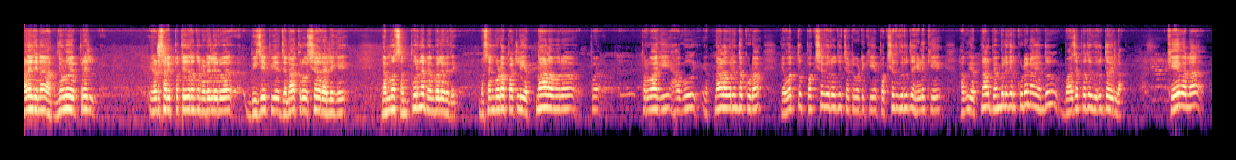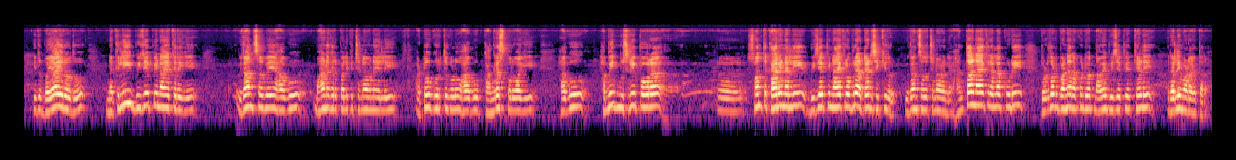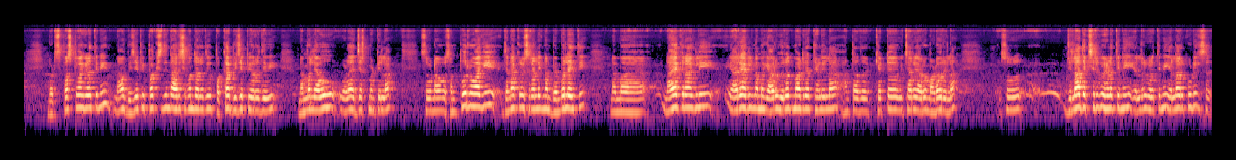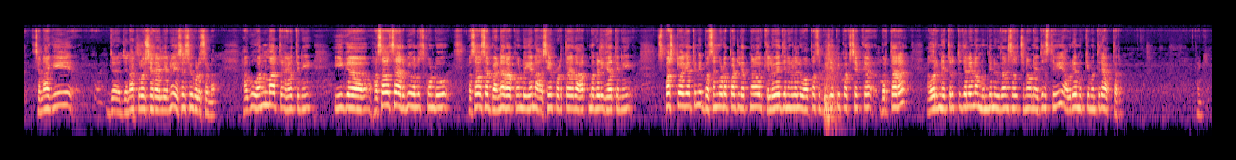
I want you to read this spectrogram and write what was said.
ನಾಳೆ ದಿನ ಹದಿನೇಳು ಏಪ್ರಿಲ್ ಎರಡು ಸಾವಿರ ಇಪ್ಪತ್ತೈದರಂದು ನಡೆಯಲಿರುವ ಬಿ ಜೆ ಪಿಯ ಜನಾಕ್ರೋಶ ರ್ಯಾಲಿಗೆ ನಮ್ಮ ಸಂಪೂರ್ಣ ಬೆಂಬಲವಿದೆ. ಬಸನಗೌಡ ಪಾಟೀಲ್ ಯತ್ನಾಳ್ ಅವರ ಪ, ಪರವಾಗಿ ಹಾಗೂ ಯತ್ನಾಳ್ ಅವರಿಂದ ಕೂಡ ಯಾವತ್ತು ಪಕ್ಷ ವಿರೋಧಿ ಚಟುವಟಿಕೆ, ಪಕ್ಷದ ವಿರುದ್ಧ ಹೇಳಿಕೆ ಹಾಗೂ ಯತ್ನಾಳ್ ಬೆಂಬಲಿಗರು ಕೂಡ ನಾವು ಎಂದು ಭಾಜಪದ ವಿರುದ್ಧವಿಲ್ಲ ಕೇವಲ ಇದು ಭಯ ಇರೋದು ನಕಲಿ ಬಿ ಜೆ ಪಿ ನಾಯಕರಿಗೆ ವಿಧಾನಸಭೆ ಹಾಗೂ ಮಹಾನಗರ ಪಾಲಿಕೆ ಚುನಾವಣೆಯಲ್ಲಿ ಅಟೋ ಗುರುತುಗಳು ಹಾಗೂ ಕಾಂಗ್ರೆಸ್ ಪರವಾಗಿ ಹಾಗೂ ಹಮೀದ್ ಮುಷ್ರೀಫ್ ಅವರ ಸ್ವಂತ ಕಾರಿನಲ್ಲಿ ಬಿ ಜೆ ಪಿ ನಾಯಕರೊಬ್ಬರೇ ಅಡ್ಡಾಡಿ ಸಿಕ್ಕಿದ್ರು ವಿಧಾನಸಭಾ ಚುನಾವಣೆಯಲ್ಲಿ. ಅಂಥ ನಾಯಕರೆಲ್ಲ ಕೂಡಿ ದೊಡ್ಡ ದೊಡ್ಡ ಬ್ಯಾನರ್ ಹಾಕೊಂಡು ಇವತ್ತು ನಾವೇ ಬಿ ಜೆ ಪಿ ಅಂತೇಳಿ ರ್ಯಾಲಿ ಮಾಡಾಕತ್ತಾರೆ. ಬಟ್ ಸ್ಪಷ್ಟವಾಗಿ ಹೇಳ್ತೀನಿ, ನಾವು ಬಿ ಜೆ ಪಿ ಪಕ್ಷದಿಂದ ಆರಿಸಿ ಬಂದವರಿದ್ದೀವಿ ಪಕ್ಕಾ ಬಿ ಜೆ ಪಿಯವರಿದ್ದೀವಿ ನಮ್ಮಲ್ಲಿ ಯಾವ ಒಳ ಅಡ್ಜಸ್ಟ್ಮೆಂಟ್ ಇಲ್ಲ. ಸೊ ನಾವು ಸಂಪೂರ್ಣವಾಗಿ ಜನಾಕ್ರೋಶ ರ್ಯಾಲಿಗೆ ನಮ್ಮ ಬೆಂಬಲ ಐತಿ. ನಮ್ಮ ನಾಯಕರಾಗಲಿ, ಯಾರೇ ಆಗಲಿ ನಮಗೆ ಯಾರೂ ವಿರೋಧ ಮಾಡ್ರಿ ಅಂತ ಹೇಳಿಲ್ಲ. ಅಂಥದ್ದು ಕೆಟ್ಟ ವಿಚಾರ ಯಾರೂ ಮಾಡೋರಿಲ್ಲ. ಸೊ ಜಿಲ್ಲಾಧ್ಯಕ್ಷರಿಗೂ ಹೇಳ್ತೀನಿ ಎಲ್ಲರಿಗೂ ಹೇಳ್ತೀನಿ, ಎಲ್ಲರೂ ಕೂಡಿ ಚೆನ್ನಾಗಿ ಜ ಜನಾಕ್ರೋಶ ರ್ಯಾಲಿಯನ್ನು ಯಶಸ್ವಿಗೊಳಿಸೋಣ. ಹಾಗೂ ಒಂದು ಮಾತು ಹೇಳ್ತೀನಿ, ಈಗ ಹೊಸ ಹೊಸ ಅರ್ಬಿ ಹೊಲಿಸ್ಕೊಂಡು, ಹೊಸ ಹೊಸ ಬ್ಯಾನರ್ ಹಾಕ್ಕೊಂಡು ಏನು ಆಸೆ ಪಡ್ತಾ ಇದ್ದ ಆತ್ಮಗಳಿಗೆ ಹೇಳ್ತೀನಿ ಸ್ಪಷ್ಟವಾಗಿ ಹೇಳ್ತೀನಿ, ಬಸನಗೌಡ ಪಾಟೀಲ್ ಯತ್ನಾಳ್ ಅವರು ಕೆಲವೇ ದಿನಗಳಲ್ಲಿ ವಾಪಸ್ ಬಿ ಜೆ ಪಿ ಪಕ್ಷಕ್ಕೆ ಬರ್ತಾರೆ. ಅವ್ರ ನೇತೃತ್ವದಲ್ಲೇ ನಾವು ಮುಂದಿನ ವಿಧಾನಸಭಾ ಚುನಾವಣೆ ಎದುರಿಸ್ತೀವಿ, ಅವರೇ ಮುಖ್ಯಮಂತ್ರಿ ಆಗ್ತಾರೆ. Thank you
